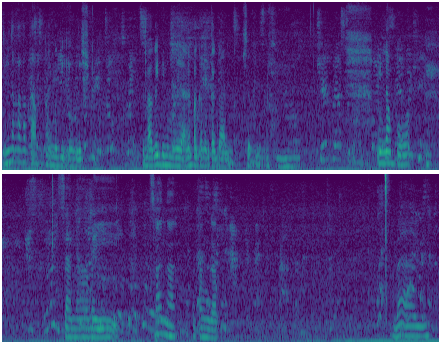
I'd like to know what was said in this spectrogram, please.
Yung nakakatakot na mag english ka. Sa bagay, di naman nila alam pagka nagtagalog ako sa dulo. Yun lang po. Sana may... Sana matanggap. Bye!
